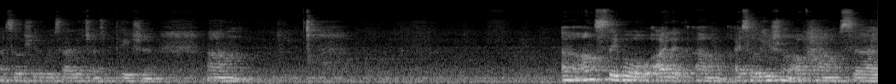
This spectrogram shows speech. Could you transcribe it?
associated with islet transplantation. Um, unstable um, isolation outcomes uh,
